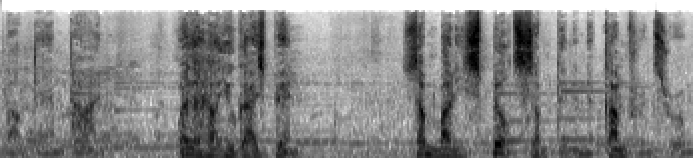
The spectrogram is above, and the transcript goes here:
About damn time. Where the hell you guys been? Somebody spilled something in the conference room.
